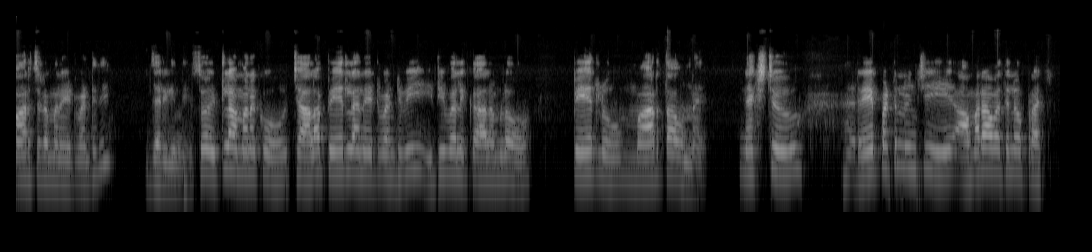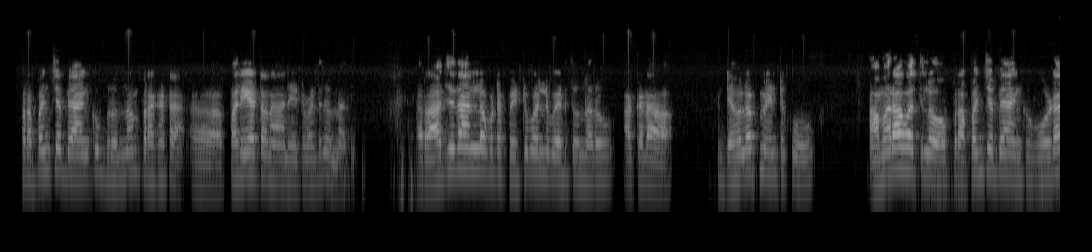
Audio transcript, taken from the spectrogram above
మార్చడం అనేటువంటిది జరిగింది. సో ఇట్లా మనకు చాలా పేర్లు అనేటువంటివి ఇటీవలి కాలంలో పేర్లు మారుతూ ఉన్నాయి. నెక్స్ట్ రేపటి నుంచి అమరావతిలో ప్ర ప్రపంచ బ్యాంకు బృందం ప్రకట పర్యటన అనేటువంటిది ఉన్నది. రాజధానిలో ఒకటి పెట్టుబడులు పెడుతున్నారు. అక్కడ డెవలప్మెంట్కు అమరావతిలో ప్రపంచ బ్యాంకు కూడా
